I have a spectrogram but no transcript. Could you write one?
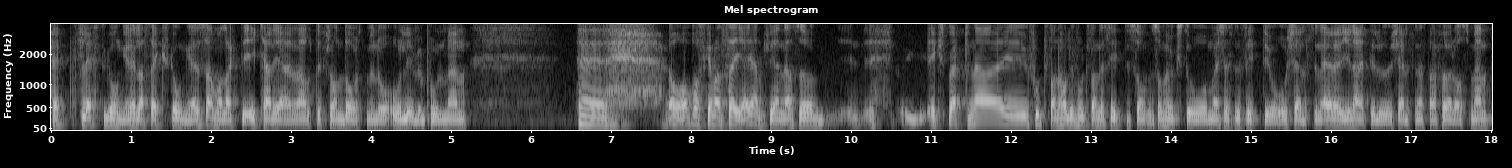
Pep flest gånger. Hela sex gånger sammanlagt i karriären. Alltifrån Dortmund och, och Liverpool. Men eh, ja, vad ska man säga egentligen? Alltså, experterna fortfarande, håller fortfarande City som, som högst och Manchester City och Chelsea, eller United och Chelsea nästan före oss. Men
